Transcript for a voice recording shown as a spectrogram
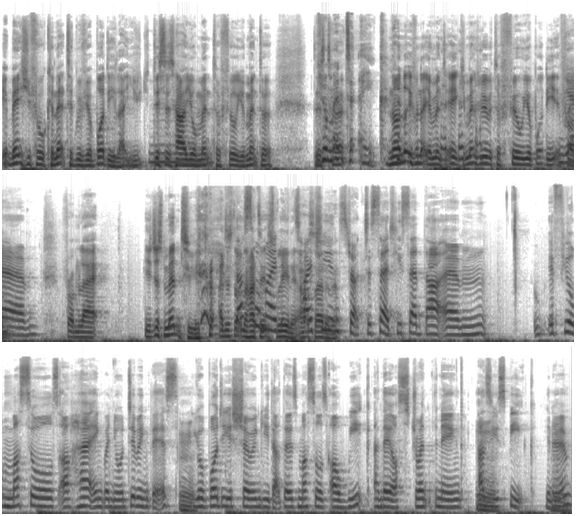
it makes you feel connected with your body. Like you, this is how you're meant to feel. You're meant to. You're ti- meant to ache. No, not even that you're meant to ache. You're meant to be able to feel your body from yeah, from like you're just meant to. I just don't that's know how to explain it Tai Chi outside of that. instructor said. He said that um, if your muscles are hurting when you're doing this, Mm. your body is showing you that those muscles are weak and they are strengthening as Mm. you speak. You know,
